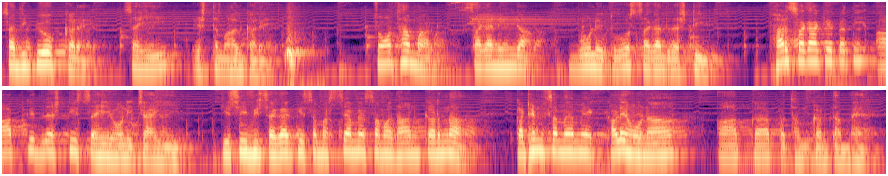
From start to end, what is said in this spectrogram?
सदुपयोग करें। सही इस्तेमाल करें। चौथा मार्ग सगानिंगा बोले तो सगा दृष्टि। हर सगा के प्रति आपकी दृष्टि सही होनी चाहिए। किसी भी सगा की समस्या में समाधान करना, कठिन समय में खड़े होना आपका प्रथम कर्तव्य है।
